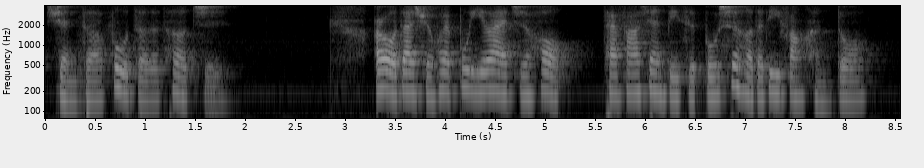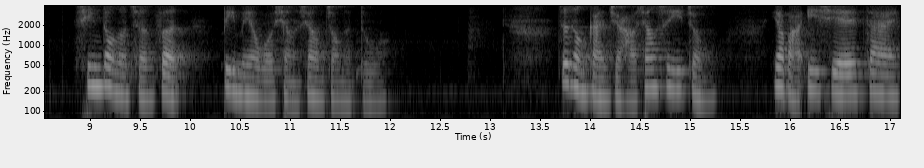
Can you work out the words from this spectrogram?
选择负责的特质，而我在学会不依赖之后，才发现彼此不适合的地方很多，心动的成分并没有我想象中的多。这种感觉好像是一种要把一些在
